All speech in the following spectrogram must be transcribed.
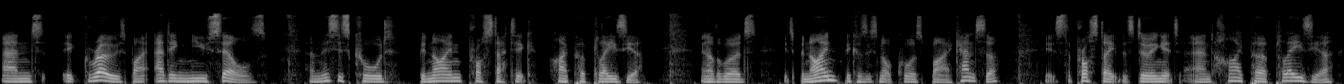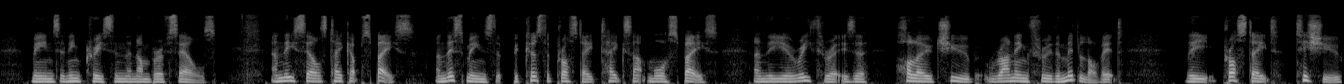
And it grows by adding new cells. And this is called benign prostatic hyperplasia. In other words, it's benign because it's not caused by a cancer, it's the prostate that's doing it, and hyperplasia means an increase in the number of cells. And these cells take up space. And this means that because the prostate takes up more space and the urethra is a hollow tube running through the middle of it, the prostate tissue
